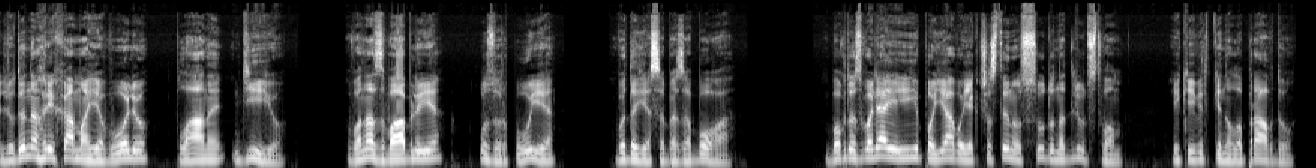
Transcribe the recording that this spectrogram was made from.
Людина гріха має волю, плани, дію. Вона зваблює, узурпує, видає себе за Бога. Бог дозволяє її появу як частину суду над людством, яке відкинуло правду.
